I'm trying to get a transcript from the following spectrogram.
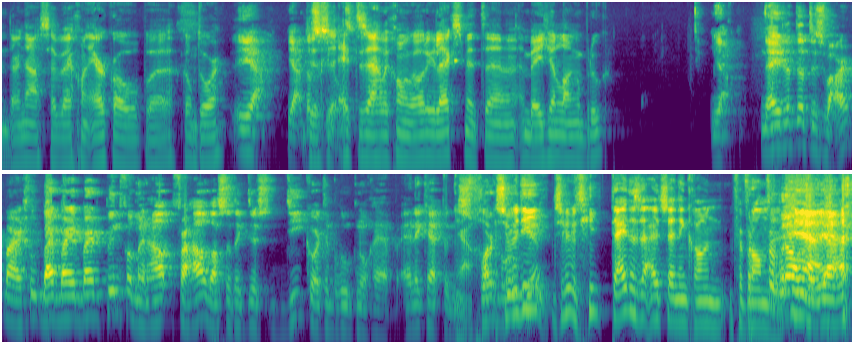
daarnaast hebben wij gewoon airco op kantoor. ja, ja dat dus het is eigenlijk gewoon wel relaxed met een beetje een lange broek. Ja, nee, dat, dat is waar. Maar goed, maar, maar, maar het punt van mijn haal- verhaal was dat ik dus die korte broek nog heb. En ik heb een Ja, zullen, we die, zullen we die tijdens de uitzending gewoon verbranden? Verbranden, ja. Ja,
